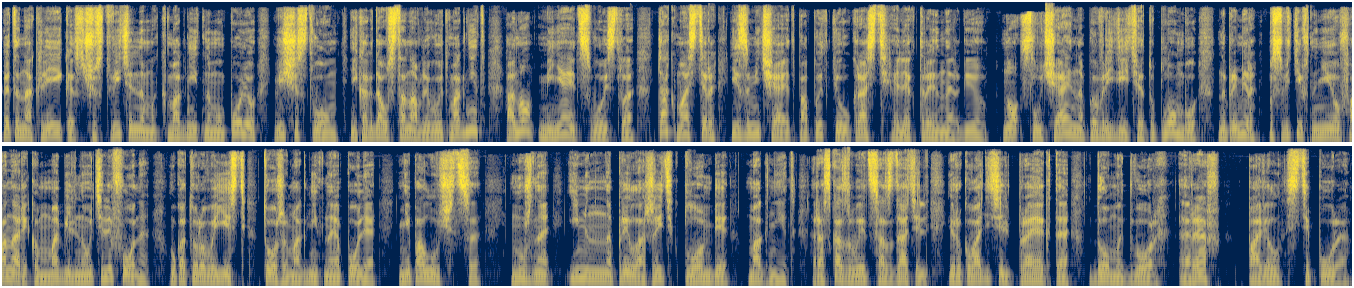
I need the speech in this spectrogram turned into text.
это наклейка с чувствительным к магнитному полю веществом. И когда устанавливают магнит, оно меняет свойства. Так мастер и замечает попытки украсть электроэнергию. Но случайно повредить эту пломбу, например, посветив на нее фонариком мобильного телефона, у которого есть тоже магнитное поле, не получится. Нужно именно приложить к пломбе магнит, рассказывает создатель и руководитель проекта «Дом и двор РФ» Павел Степура.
